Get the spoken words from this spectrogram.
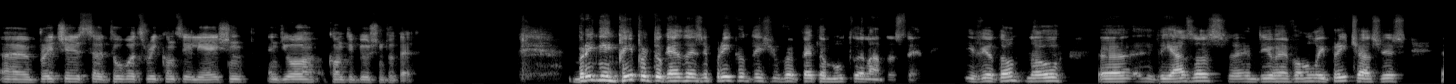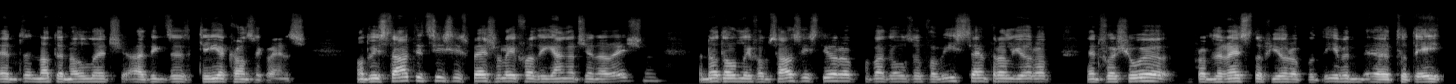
uh, bridges uh, towards reconciliation, and your contribution to that. Bringing people together is a precondition for better mutual understanding. If you don't know uh, the others and you have only prejudges and not the knowledge, I think there's a clear consequence. And we started this especially for the younger generation not only from Southeast Europe, but also from East Central Europe, and for sure from the rest of Europe. But even uh, today,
